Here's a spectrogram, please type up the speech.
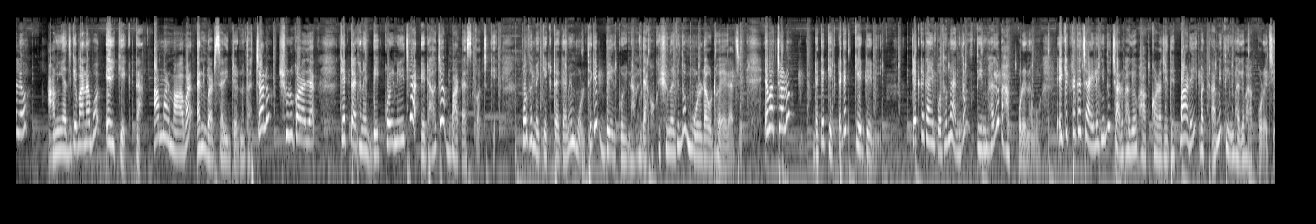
হ্যালো আমি আজকে বানাবো এই কেকটা। আমার মা আবার অ্যানিভার্সারির জন্য তা। চলো, শুরু করা যাক। কেকটা এখানে বেক করে নিয়েছি আর এটা হচ্ছে বাটার স্কচ কেক প্রথমে কেকটাকে আমি মোল থেকে বের করি নাম দেখো কি সুন্দর কিন্তু মোল্ড আউট হয়ে গেছে। এবার চলো, এটাকে কেকটাকে কেটে নিই। কেকটাকে আমি প্রথমে একদম তিন ভাগে ভাগ করে নেব। এই কেকটাকে চাইলে কিন্তু চার ভাগেও ভাগ করা যেতে পারে বাট আমি তিন ভাগে ভাগ করেছি।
